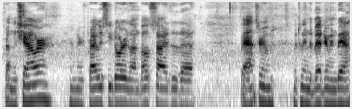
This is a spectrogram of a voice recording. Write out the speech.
from the shower and there's privacy doors on both sides of the bathroom between the bedroom and bath.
